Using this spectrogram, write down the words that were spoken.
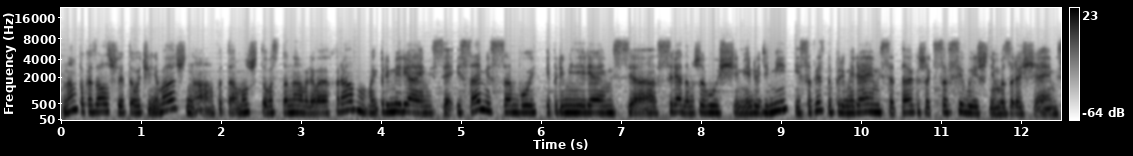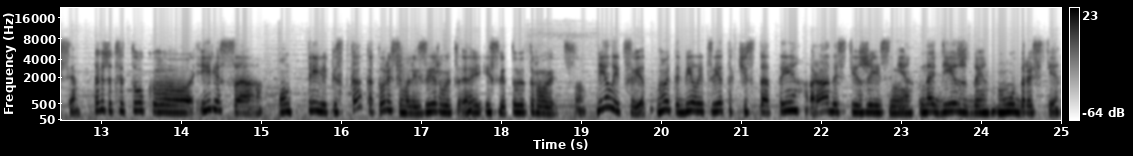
Нам показалось, что это очень важно, потому что восстанавливая храм, мы примиряемся и сами с собой, и примиряемся с рядом живущими людьми, и, соответственно, примиряемся также со Всевышним, возвращаемся. Также цветок э, ириса, он три лепестка, которые символизируют э, и Святую Троицу. Белый цвет, ну, это белый цвет чистоты, радости жизни, надежды, мудрости.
